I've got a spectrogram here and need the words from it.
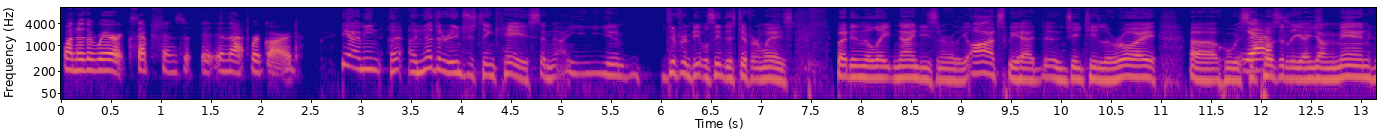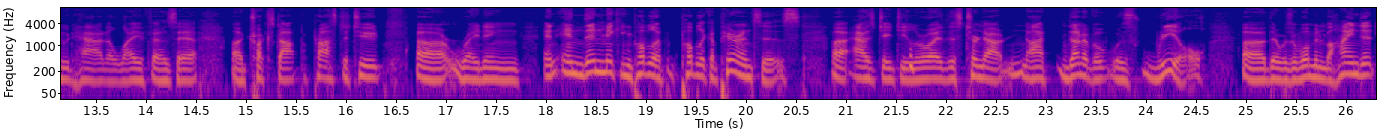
one of the rare exceptions in that regard. Yeah i mean a- another interesting case and you know different people see this different ways. But in the late 90s and early aughts, we had uh, J.T. Leroy, uh, who was yes. supposedly a young man who'd had a life as a, a truck stop prostitute, uh, writing and, and then making public public appearances uh, as J.T. Leroy. This turned out not none of it was real. Uh, there was a woman behind it.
